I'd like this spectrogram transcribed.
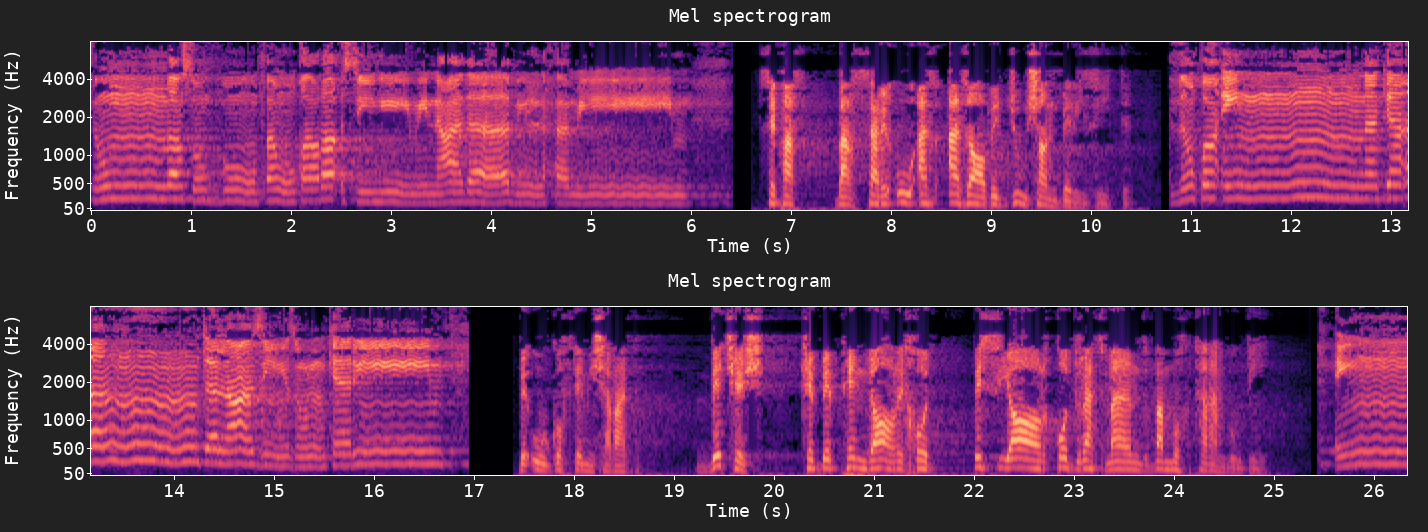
ثم صبوا فوق رأسه من عذاب الحمیم. سپس بر سر او از عذاب جوشان بریزید. ذق انك انت العزیز الكریم به او گفته می شود بچش که به پندار خود بسیار قدرتمند و محترم بودی. این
